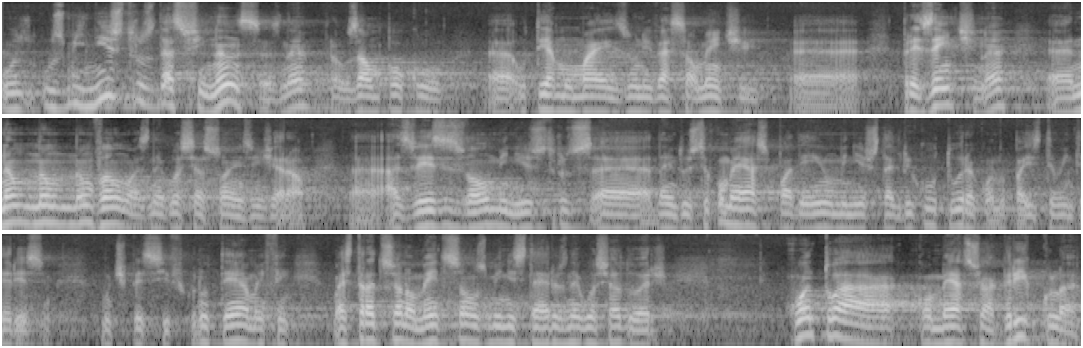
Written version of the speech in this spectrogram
Os, os ministros das finanças, né, para usar um pouco o termo mais universalmente presente, né, não, não, não vão às negociações em geral. Ah, às vezes vão ministros eh, da indústria e comércio, pode ir um ministro da agricultura, quando o país tem um interesse muito específico no tema, enfim, mas tradicionalmente são os ministérios negociadores. Quanto a comércio agrícola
